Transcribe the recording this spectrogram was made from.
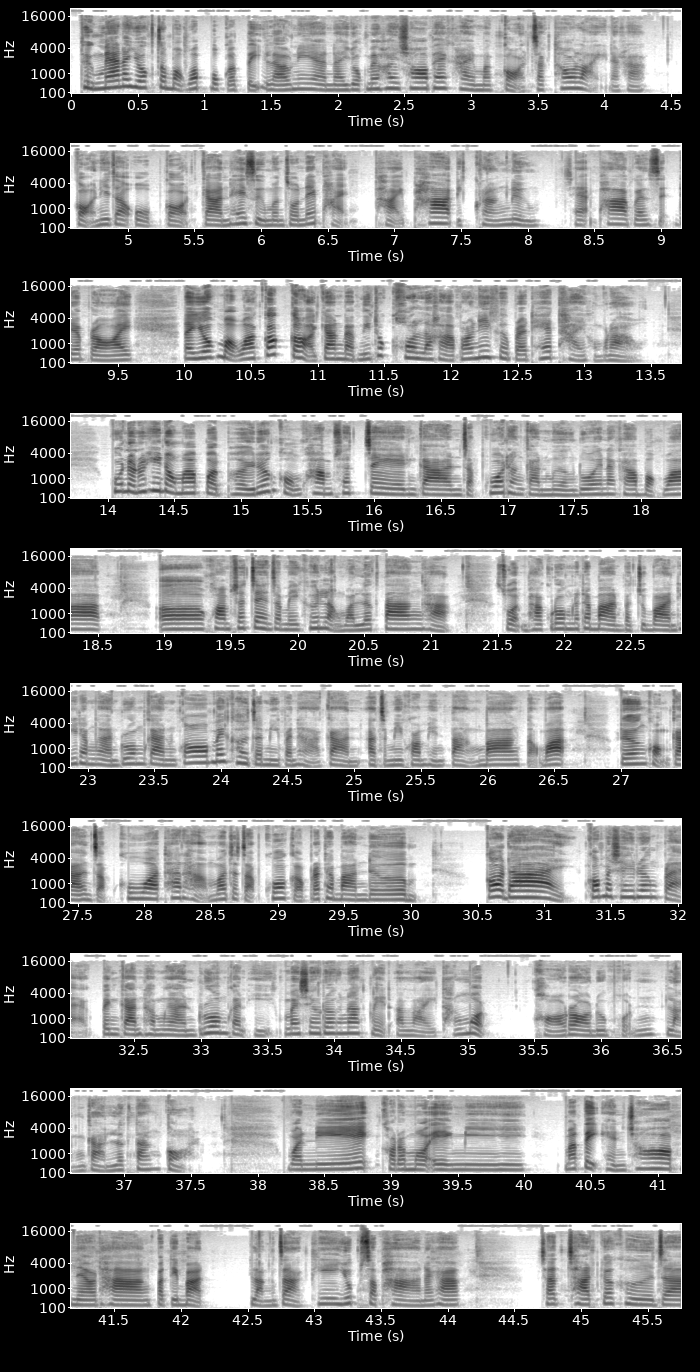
ถึงแม้นายกจะบอกว่าปกติแล้วเนี่ยนายกไม่ค่อยชอบให้ใครมากอดสักเท่าไหร่นะคะ ก่อนที่จะโอบกอดกันให้สื่อมวลชนได้ถ่ายถ่ายภาพอีกครั้งหนึ่งแชะภาพกันเสร็จเรียบร้อย นายกบอกว่าก็กอดกันแบบนี้ทุกคนละค่ะเพราะนี่คือประเทศไทยของเราคุณอนุทินออกมาเปิดเผยเรื่องของความชัดเจนการจับขั้วทางการเมืองด้วยนะคะ บอกว่า ความชัดเจนจะมีขึ้นหลังวันเลือกตั้งค่ะ ส่วนพรรคร่วมรัฐบาลปัจจุบันที่ทำงานร่วมกัน ก็ไม่เคยจะมีปัญหากัน อาจจะมีความเห็นต่างบ้าง แต่ว่าเรื่องของการจับขั้วถ้าถามว่าจะจับขั้วกับรัฐบาลเดิม ก็ได้ก็ไม่ใช่เรื่องแปลก เป็นการทำงานร่วมกันอีก ไม่ใช่เรื่องน่าเกลียดอะไรทั้งหมด ขอรอดูผลหลังการเลือกตั้งก่อน วันนี้คอรมอเองมีมติเห็นชอบแนวทางปฏิบัติหลังจากที่ยุบสภานะคะ ชัดๆ ก็คือจะ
